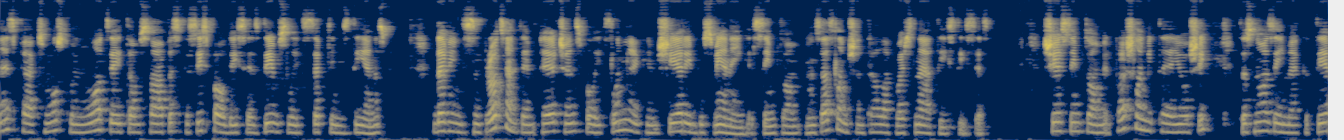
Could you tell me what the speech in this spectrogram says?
nespēks, muskuļu locītavu sāpes, kas izpaudīsies 2 līdz 7 dienas. 90% ērču enspalīta slimniekiem šie arī būs vienīgie simptomi, un saslimšana tālāk vairs neattīstīsies. Šie simptomi ir pašlimitējoši, tas nozīmē, ka tie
